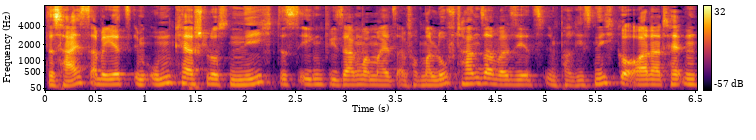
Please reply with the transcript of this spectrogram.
Das heißt aber jetzt im Umkehrschluss nicht, dass irgendwie, sagen wir mal jetzt einfach mal Lufthansa, weil sie jetzt in Paris nicht geordert hätten,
